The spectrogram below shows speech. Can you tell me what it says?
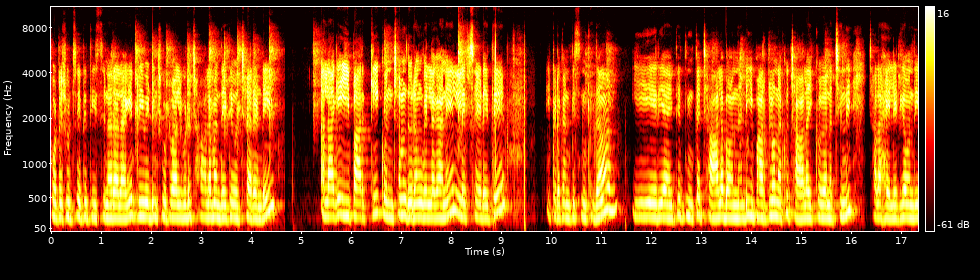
ఫోటోషూట్స్ అయితే తీస్తున్నారు. అలాగే ప్రీ వెడ్డింగ్ షూట్ వాళ్ళు కూడా చాలామంది అయితే వచ్చారండి. అలాగే ఈ పార్క్కి కొంచెం దూరం వెళ్ళగానే లెఫ్ట్ సైడ్ అయితే ఇక్కడ కనిపిస్తుంది కదా ఈ ఏరియా అయితే ఇంకా చాలా బాగుందండి. ఈ పార్క్లో నాకు చాలా ఎక్కువగా నచ్చింది. చాలా హైలైట్గా ఉంది.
